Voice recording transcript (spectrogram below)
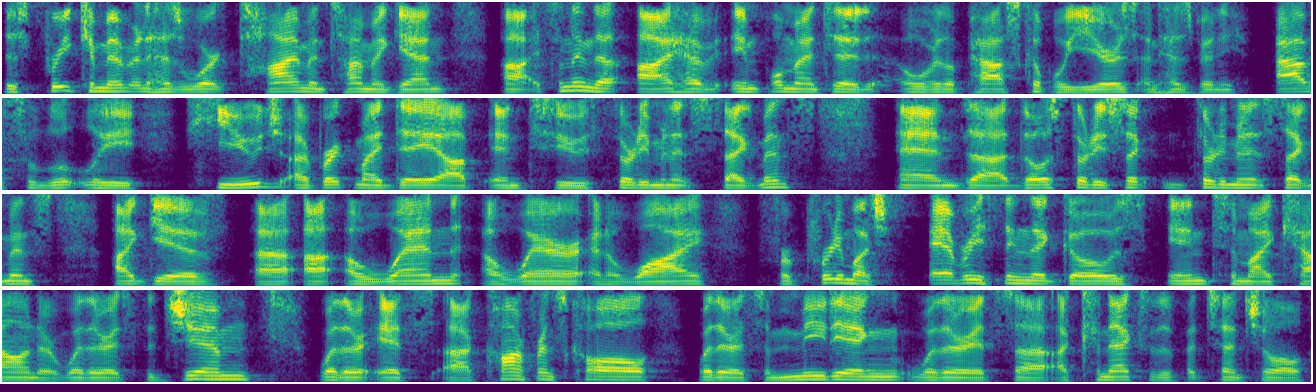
This pre commitment has worked time and time again. Uh, it's something that I have implemented over the past couple years and has been absolutely huge. I break my day up into 30 minute segments. And uh, those 30, 30 minute segments, I give uh, a when, a where, and a why for pretty much everything that goes into my calendar, whether it's the gym, whether it's a conference call, whether it's a meeting, whether it's a, a connect with a potential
